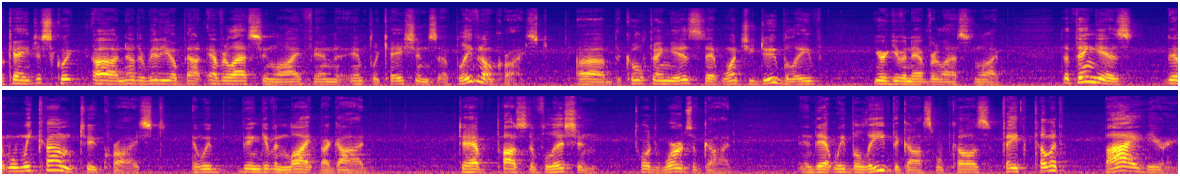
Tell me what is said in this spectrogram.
Okay, just a quick, uh, another video about everlasting life and the implications of believing on Christ. Uh, the cool thing is that once you do believe, you're given everlasting life. The thing is that when we come to Christ and we've been given light by God to have positive volition toward the words of God, and that we believe the gospel because faith cometh by hearing.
